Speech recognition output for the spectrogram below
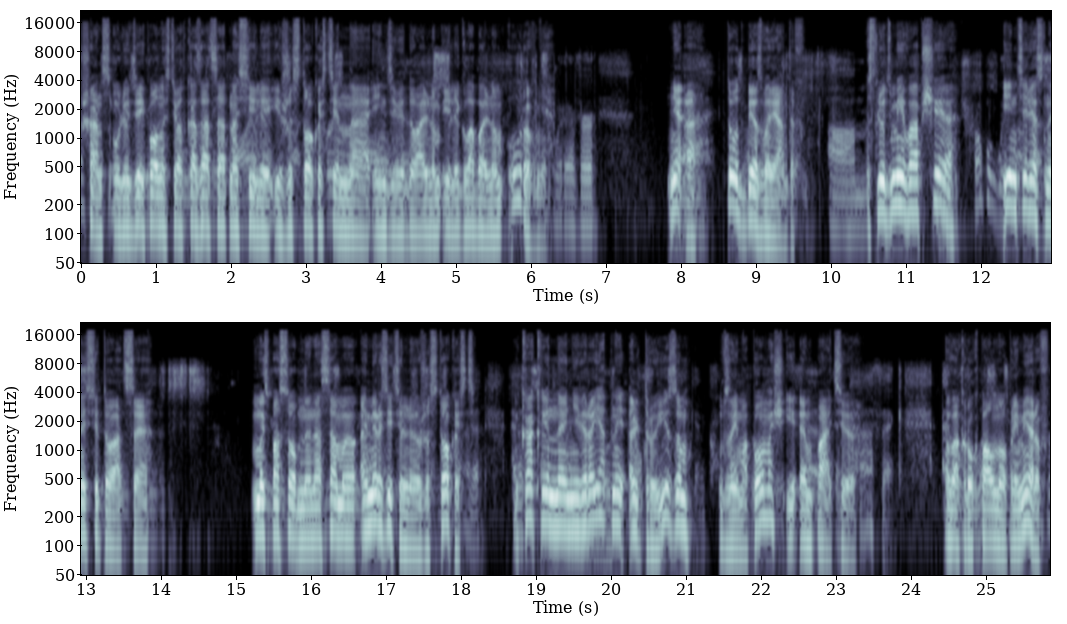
шанс у людей полностью отказаться от насилия и жестокости на индивидуальном или глобальном уровне? Не-а, тут без вариантов. С людьми вообще интересная ситуация. Мы способны на самую омерзительную жестокость, как и на невероятный альтруизм, взаимопомощь и эмпатию. Вокруг полно примеров,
